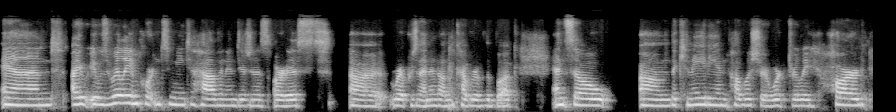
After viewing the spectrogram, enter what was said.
and I, it was really important to me to have an indigenous artist uh, represented on the cover of the book and so um, the canadian publisher worked really hard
